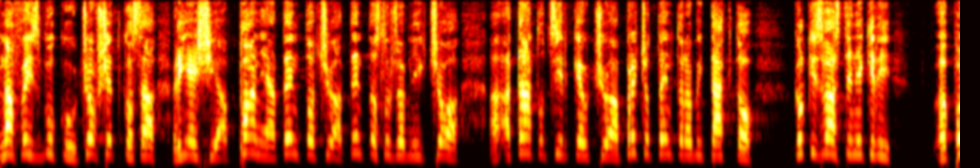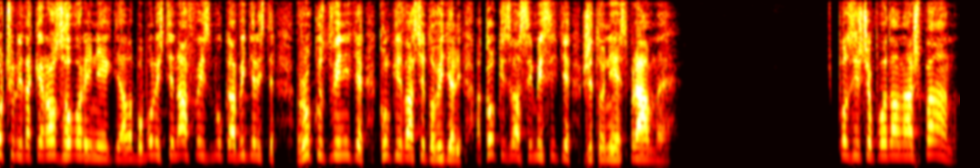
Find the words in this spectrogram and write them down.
na Facebooku, čo všetko sa rieši? A pane, a tento čo? A tento služobník čo? A, a táto církev čo? A prečo tento robí takto? Koľko z vás ste niekedy e, počuli také rozhovory niekde, alebo boli ste na Facebooku a videli ste, ruku zdvinite, koľko z vás ste to videli a koľko z vás si myslíte, že to nie je správne? Pozri, čo povedal náš pán.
